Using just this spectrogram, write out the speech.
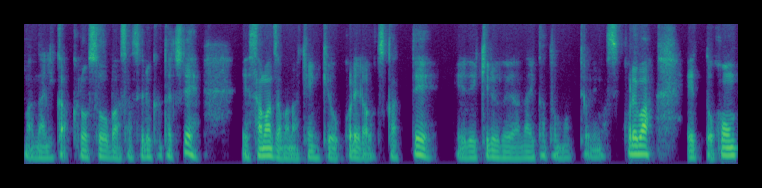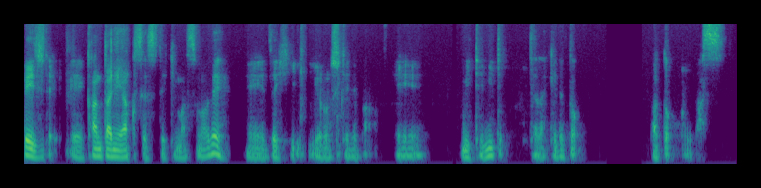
ま、何かクロスオーバーさせる形で、さまざまな研究をこれらを使って、え、できるのではないかと思っております。これは、えっと、ホームページで、え、簡単にアクセスできますので、えー、ぜひよろしければ、えー、見てみていただけると、だと思います。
